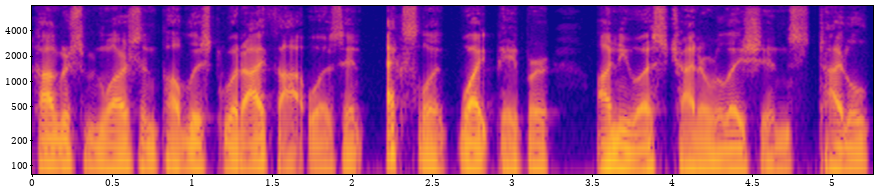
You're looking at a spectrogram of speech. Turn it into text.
Congressman Larsen published what I thought was an excellent white paper on U.S. China relations titled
